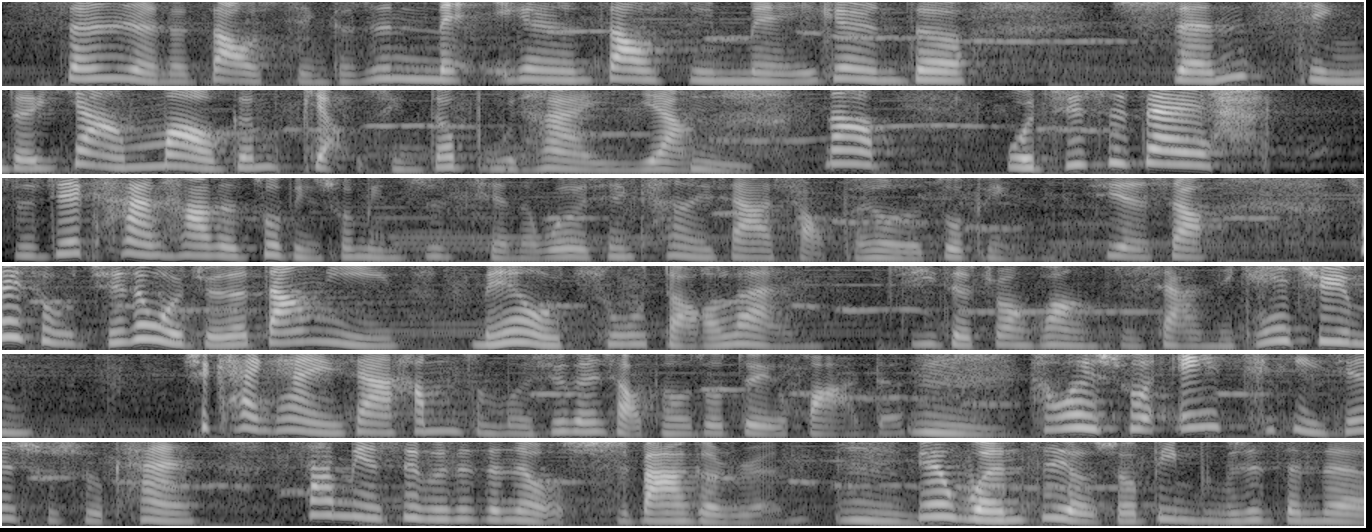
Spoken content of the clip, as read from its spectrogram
僧人的造型，可是每一个人造型，每一个人的神情的样貌跟表情都不太一样。那我其实，在直接看他的作品说明之前呢，我有先看了一下小朋友的作品介绍。所以，其实我觉得，当你没有租导览机的状况之下，你可以去。去看看一下他们怎么去跟小朋友做对话的。嗯，他会说：“哎，请你先数数看，下面是不是真的有十八个人？嗯，因为文字有时候并不是真的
